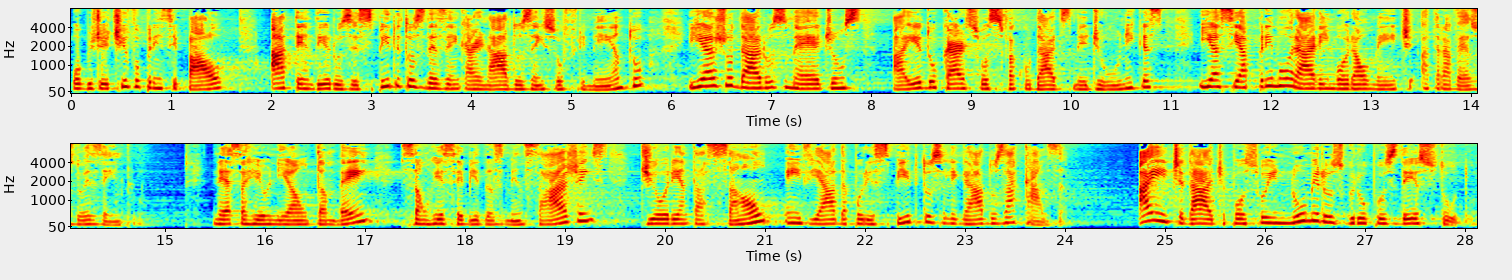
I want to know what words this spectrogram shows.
Objetivo principal: atender os espíritos desencarnados em sofrimento e ajudar os médiums a educar suas faculdades mediúnicas e a se aprimorarem moralmente através do exemplo. Nessa reunião também são recebidas mensagens de orientação enviada por espíritos ligados à casa. A entidade possui inúmeros grupos de estudo.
